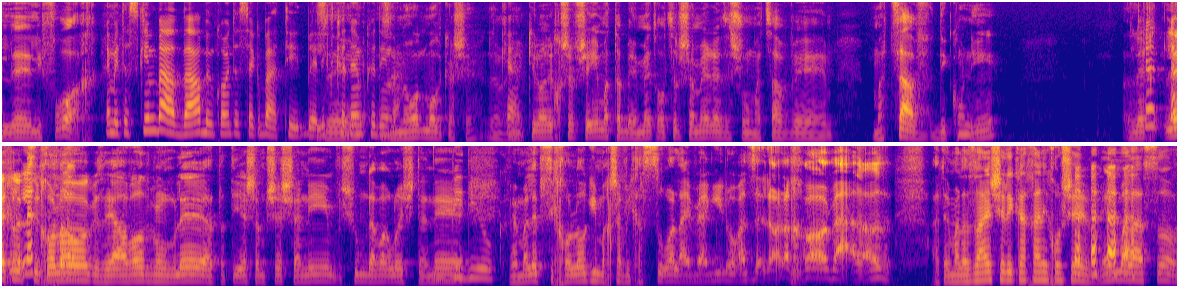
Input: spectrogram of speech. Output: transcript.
ל, לפרוח. הם מתעסקים בעבר במקום להתעסק בעתיד, בלהתקדם קדימה. זה מאוד מאוד קשה. זה, כן. כאילו, אני חושב שאם אתה באמת רוצה לשמר איזשהו מצב, אה, מצב דיכאוני, לך, כן, לך לפסיכולוג, זה יעבוד מעולה, אתה תהיה שם שש שנים ושום דבר לא ישתנה. בדיוק. ומלא פסיכולוגים עכשיו יכעסו עליי ויגידו, אבל זה לא נכון. וה- אתם על הזין שלי, ככה אני חושב, אין מה לעשות.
